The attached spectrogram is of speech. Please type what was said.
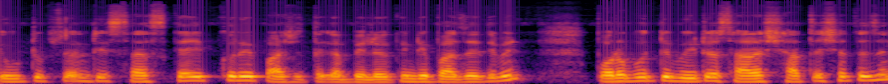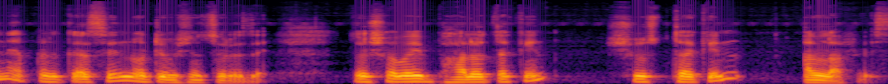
ইউটিউব চ্যানেলটি সাবস্ক্রাইব করে পাশে থাকা বেলকিনটি বাজিয়ে দেবেন। পরবর্তী ভিডিও সারার সাথে সাথে জানি আপনার কাছে নোটিফিকেশন চলে যায়। তো সবাই ভালো থাকেন, সুস্থ থাকেন, আল্লাহ হাফেজ।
